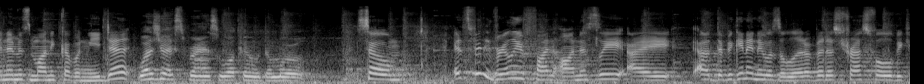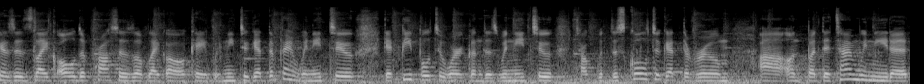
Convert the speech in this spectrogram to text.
My name is Monica Bonilla. What's your experience working with the mural? So it's been really fun, honestly. I at the beginning it was a little bit stressful because it's like all the process of like, oh, okay, we need to get the pen, we need to get people to work on this, we need to talk with the school to get the room, uh, on, but the time we needed.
